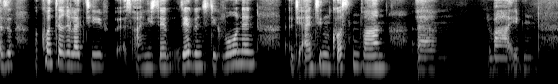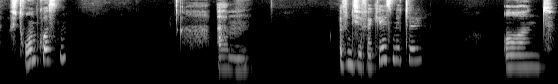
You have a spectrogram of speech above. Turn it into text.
Also man konnte relativ, also eigentlich sehr, sehr günstig wohnen. Die einzigen Kosten waren, ähm, war eben Stromkosten ähm, öffentliche Verkehrsmittel und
